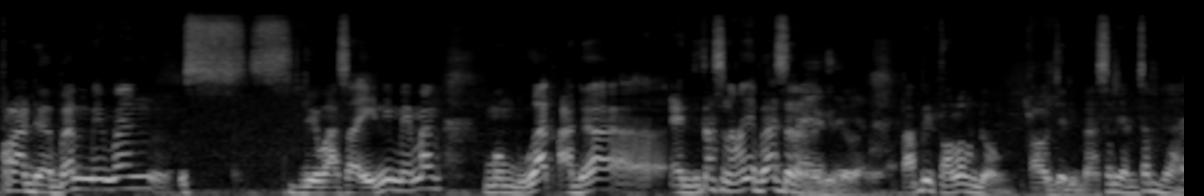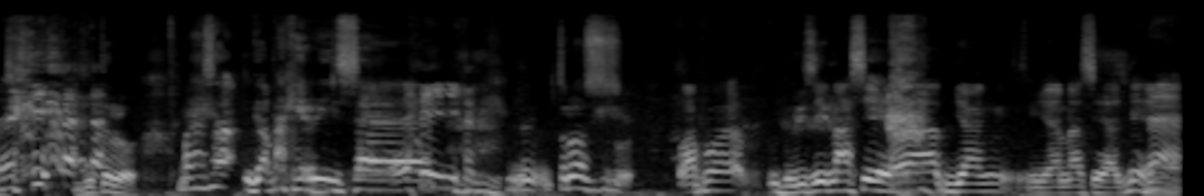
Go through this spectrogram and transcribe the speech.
peradaban memang dewasa ini memang membuat ada entitas namanya buzzer gitu loh. ya. Tapi tolong dong kalau jadi buzzer yang cerdas Iya. gitu loh. Masa nggak pakai riset Iya. terus apa berisi nasihat yang ya nasihatnya ya. Nah,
